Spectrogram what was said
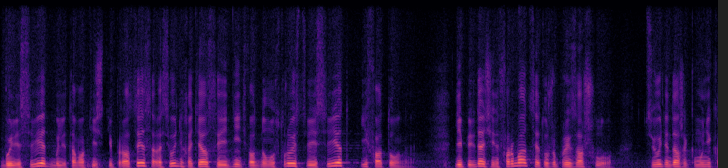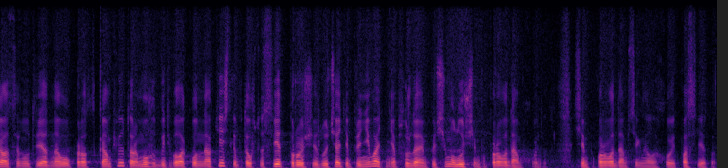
были свет, были там оптические процессоры, а сегодня хотят соединить в одном устройстве и свет, и фотоны для передачи информации это уже произошло. Сегодня даже коммуникация внутри одного компьютера может быть волоконно-оптической, потому что свет проще излучать и принимать, не обсуждаем, почему лучше, чем по проводам ходят, чем по проводам сигналы ходят по свету.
